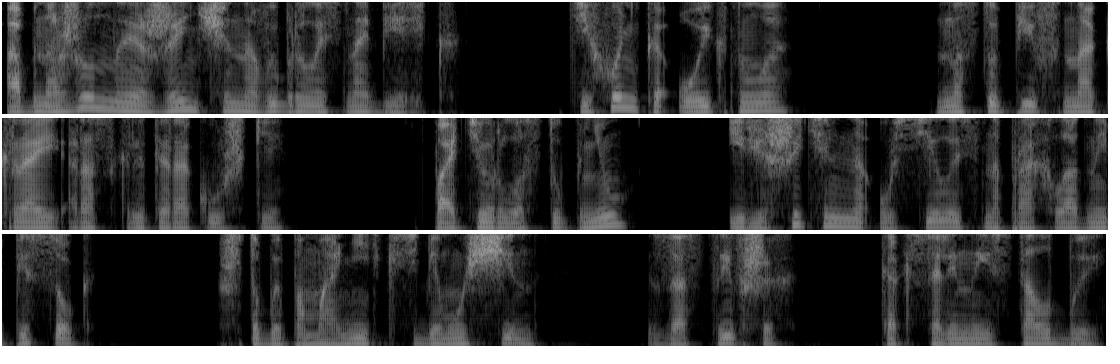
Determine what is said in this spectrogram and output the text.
Обнаженная женщина выбралась на берег, тихонько ойкнула, наступив на край раскрытой ракушки, потерла ступню и решительно уселась на прохладный песок, чтобы поманить к себе мужчин, застывших, как соляные столбы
